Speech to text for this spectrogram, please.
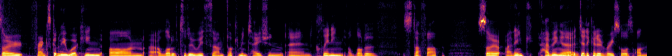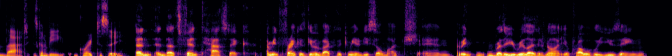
So Frenck's going to be working on a lot of to do with um, documentation and cleaning a lot of stuff up. So I think having a, a, dedicated resource on that is going to be great to see. And and that's fantastic. I mean, Frenck has given back to the community so much, and I mean, whether you realize it or not, you're probably using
